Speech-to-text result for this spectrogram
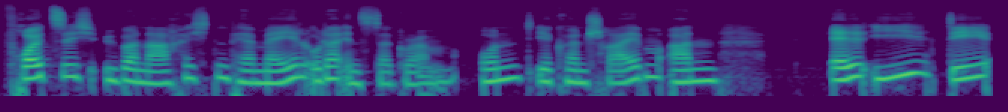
freut sich über Nachrichten per Mail oder Instagram. Und ihr könnt schreiben an L-I-D-A-D-E-J-O,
